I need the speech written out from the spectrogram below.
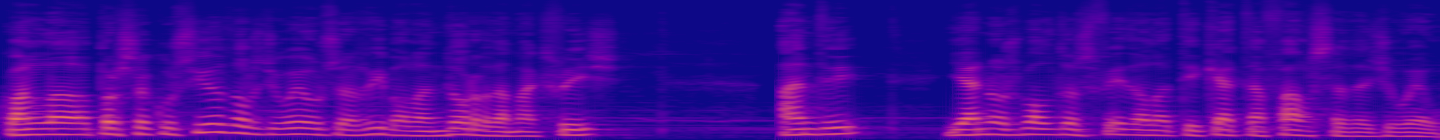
Quan la persecució dels jueus arriba a l'Andorra de Max Frisch, Andri ja no es vol desfer de l'etiqueta falsa de jueu,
